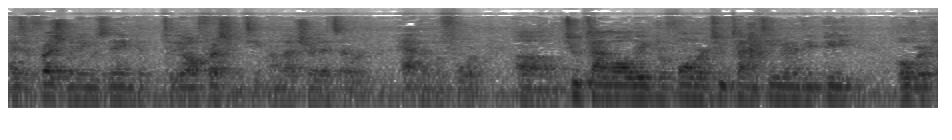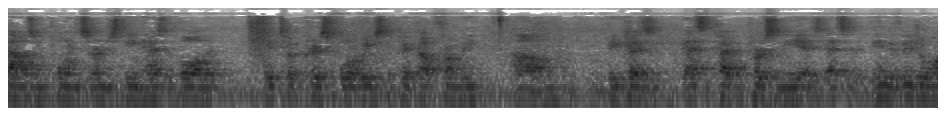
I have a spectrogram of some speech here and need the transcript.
as a freshman, he was named to the all-freshman team. I'm not sure that's ever happened before. Um, two-time All-League performer, two-time team MVP, over a thousand points. Ernestine has the ball that it took Chris four weeks to pick up from me um, because that's the type of person he is. That's an individual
